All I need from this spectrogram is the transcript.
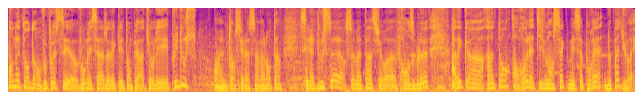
en attendant, vous postez euh, vos messages avec les températures les plus douces. En même temps, c'est la Saint-Valentin. C'est la douceur ce matin sur euh, France Bleu, avec un, un temps relativement sec, mais ça pourrait ne pas durer.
